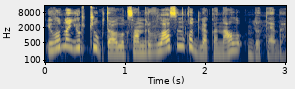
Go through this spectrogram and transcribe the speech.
Ілона Юрчук та Олександр Власенко для каналу До тебе.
